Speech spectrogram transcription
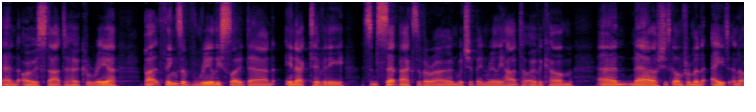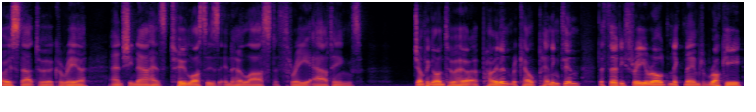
and 0 start to her career, but things have really slowed down. Inactivity, some setbacks of her own, which have been really hard to overcome. And now she's gone from an 8 and 0 start to her career, and she now has two losses in her last three outings. Jumping on to her opponent, Raquel Pennington, the 33 year old nicknamed Rocky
